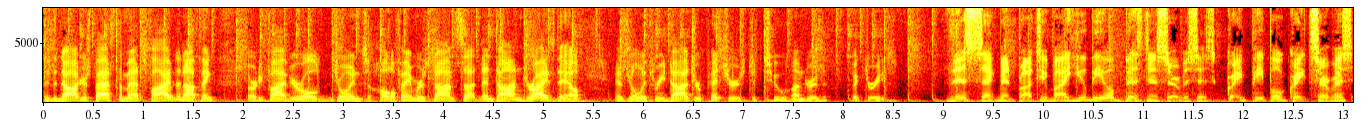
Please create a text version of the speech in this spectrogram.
lead the Dodgers past the Mets five to nothing. 35-year-old joins Hall of Famers Don Sutton and Don Drysdale as the only three Dodger pitchers to 200 victories. This segment brought to you by UBEO Business Services. Great people, great service,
